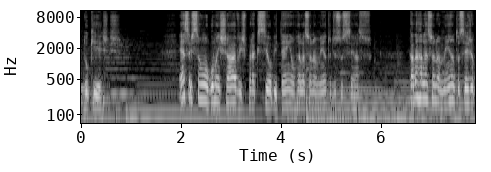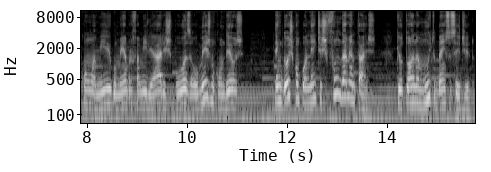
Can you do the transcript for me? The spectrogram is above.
do que estes. Essas são algumas chaves para que se obtenha um relacionamento de sucesso. Cada relacionamento, seja com um amigo, membro familiar, esposa ou mesmo com Deus, tem dois componentes fundamentais que o torna muito bem sucedido:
